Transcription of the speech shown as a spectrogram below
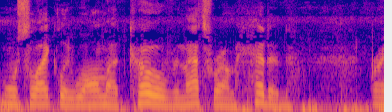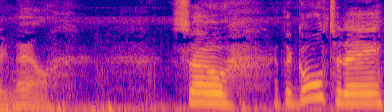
most likely Walnut Cove, and that's where I'm headed right now. So the goal today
